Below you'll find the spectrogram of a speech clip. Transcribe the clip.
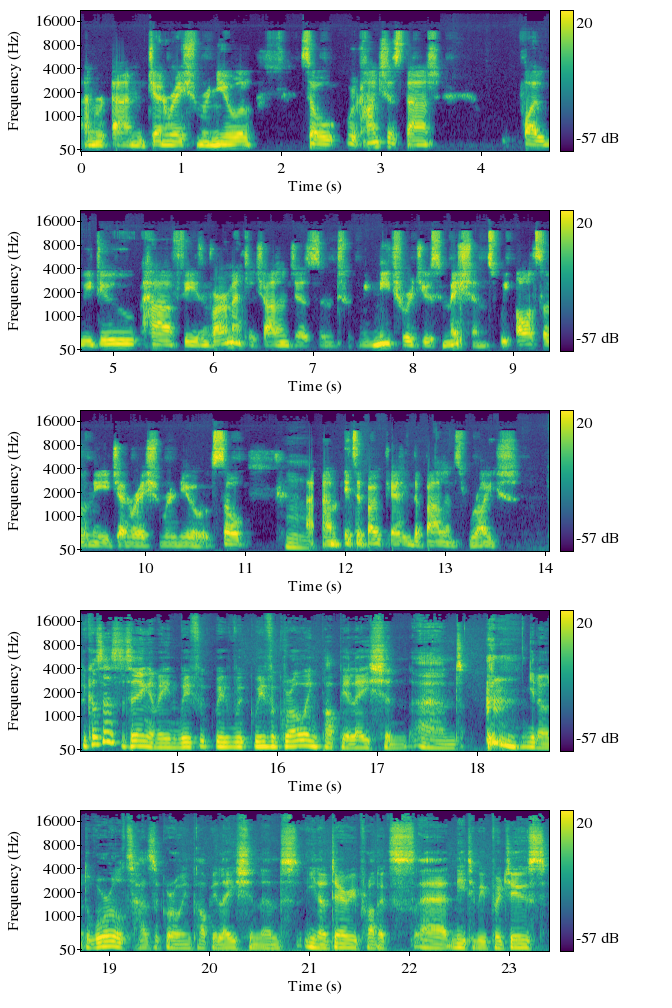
and, and generation renewal. So we're conscious that while we do have these environmental challenges and we need to reduce emissions, we also need generation renewal. So hmm. um, it's about getting the balance right. Because that's the thing. I mean, we've we've we've a growing population, and you know the world has a growing population, and you know dairy products uh, need to be produced.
